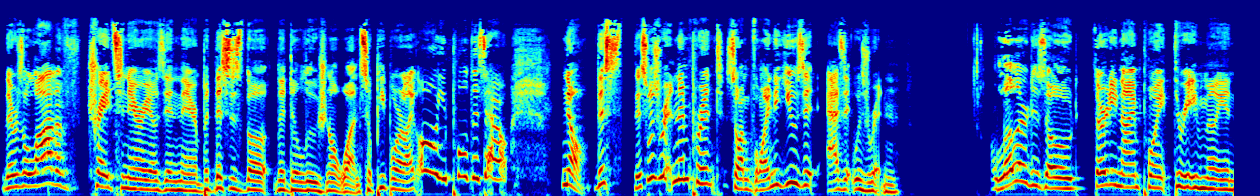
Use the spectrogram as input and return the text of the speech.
There was a lot of trade scenarios in there, but this is the the delusional one. So people are like, "Oh, you pulled this out." No, this this was written in print, so I'm going to use it as it was written. Lillard is owed $39.3 million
